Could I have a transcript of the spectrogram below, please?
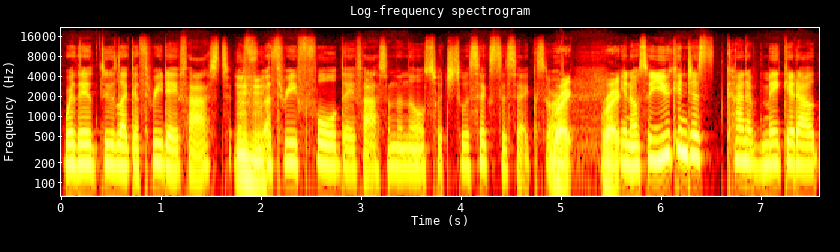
where they do like a three day fast, Mm-hmm. a, three full day fast, and then they'll switch to a six to six. Or, Right, right. You know, so you can just kind of make it out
